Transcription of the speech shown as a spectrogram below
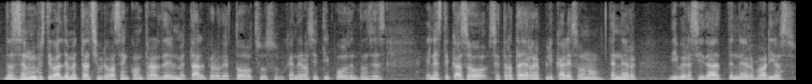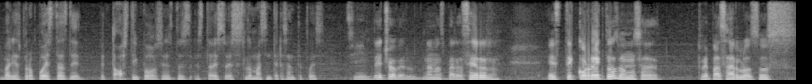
Entonces en un festival de metal siempre vas a encontrar del metal, pero de todos sus subgéneros y tipos. Entonces en este caso se trata de replicar eso, ¿no? Tener diversidad, tener varias, varias propuestas de, de todos tipos. Esto, eso, es lo más interesante, pues. Sí, de hecho, a ver, nada más para ser este, correctos, vamos a repasar los dos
